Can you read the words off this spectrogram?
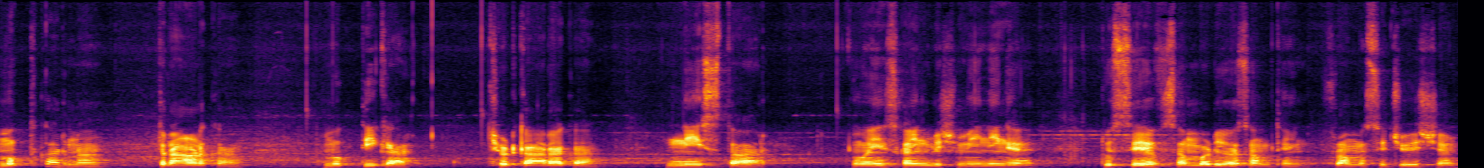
मुक्त करना, त्राण का, मुक्ति का। छुटकारा का निस्तार। वहीं इसका इंग्लिश मीनिंग है टू सेव समबडी और something from a situation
